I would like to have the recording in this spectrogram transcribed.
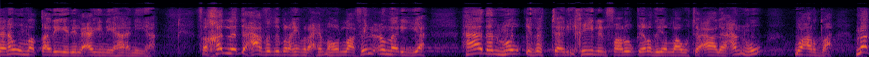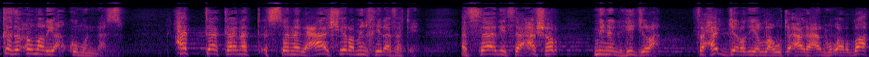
نمت نوم قرير العين هانيها فخلد حافظ إبراهيم رحمه الله في العمرية هذا الموقف التاريخي للفاروق رضي الله تعالى عنه وأرضاه. مكث عمر يحكم الناس حتى كانت السنة العاشرة من خلافته الثالثة عشر من الهجرة فحج رضي الله تعالى عنه وأرضاه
